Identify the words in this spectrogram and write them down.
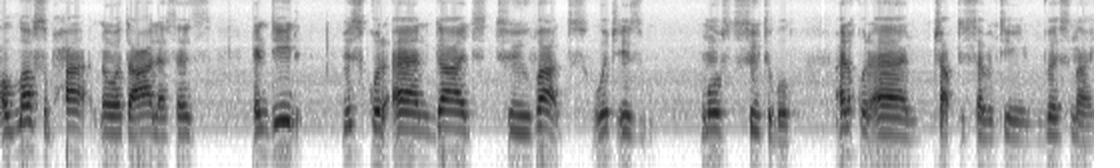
Allah subhanahu wa ta'ala says, Indeed, this Quran guides to that which is most suitable. Al-Quran, chapter 17, verse 9.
